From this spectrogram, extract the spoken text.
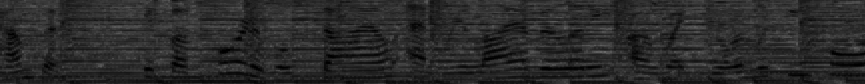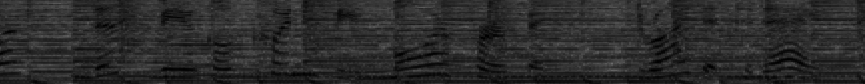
compass. If affordable style and reliability are what you're looking for, this vehicle couldn't be more perfect. Drive it today.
